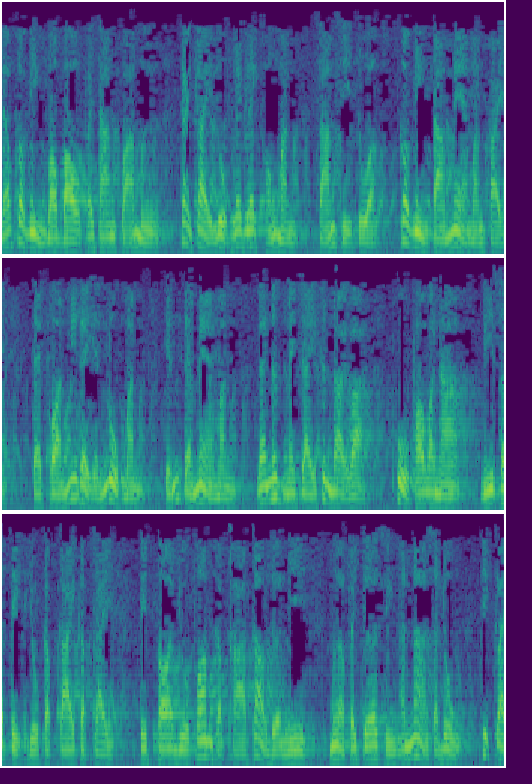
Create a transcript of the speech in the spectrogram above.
แล้วก็วิ่งเบาๆไปทางขวามือ ใกล้ๆลูกเล็กๆของมันสามสี่ตัว ก็วิ่งตามแม่มันไป แต่ก่อนไม่ได้เห็นลูกมัน เห็นแต่แม่มัน และนึกในใจขึ้นได้ว่า ผู้ภาวนา มีสติอยู่กับกายกับใจ ติดต่ออยู่พร้อมกับขาก้าวเดินนี้ เมื่อไปเจอสิ่งอันน่าสะดุ้งที่ใกล้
